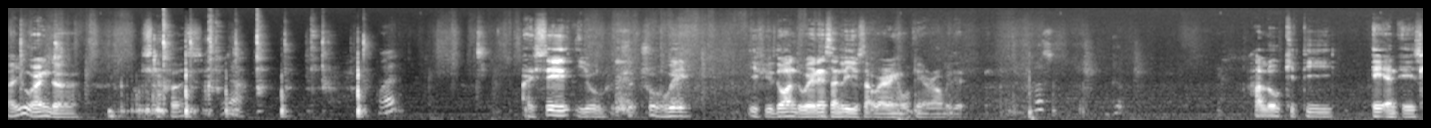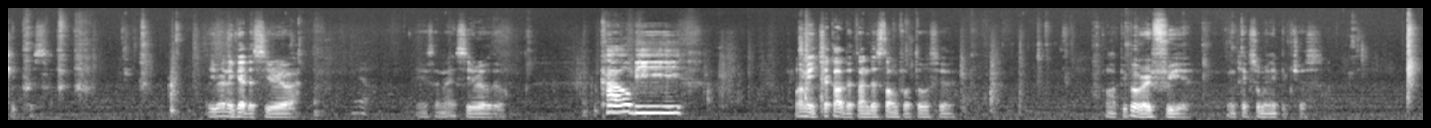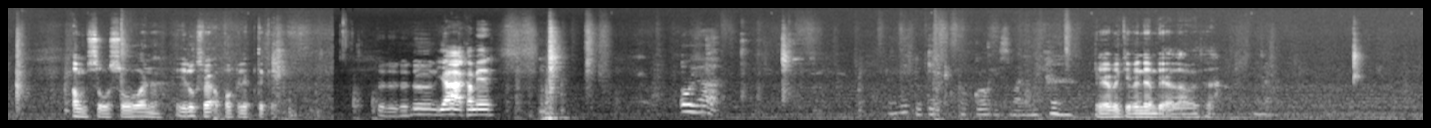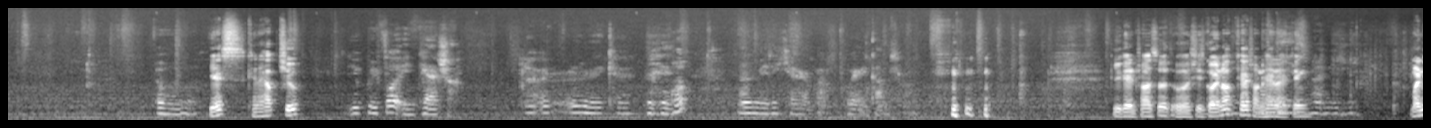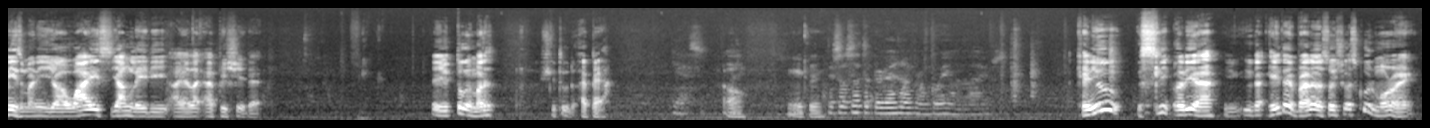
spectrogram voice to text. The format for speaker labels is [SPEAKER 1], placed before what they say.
[SPEAKER 1] Are you wearing the slippers?
[SPEAKER 2] Yeah. What?
[SPEAKER 1] I say you should throw away. If you don't want to wear, then suddenly you start wearing and walking around with it.
[SPEAKER 2] What's
[SPEAKER 1] Hello Kitty A and A slippers. You want to get the cereal? Ah?
[SPEAKER 2] yeah.
[SPEAKER 1] It's a nice cereal though. Calbee! Mommy, check out the thunderstorm photos here. Wow, people very free. Eh. Can take so many pictures. I'm so so one. ah. It looks very apocalyptic. eh. Come in.
[SPEAKER 2] Oh yeah. I need to give Coco his money.
[SPEAKER 1] You haven't given them their allowance. Ah.
[SPEAKER 2] uh,
[SPEAKER 1] Yes, can I help you?
[SPEAKER 2] you prefer in cash ah?
[SPEAKER 3] I, I don't really care.
[SPEAKER 2] what?
[SPEAKER 3] I don't really care about where it comes from.
[SPEAKER 1] You can transfer to her. She's got enough cash on hand, I
[SPEAKER 2] Money is
[SPEAKER 1] think.
[SPEAKER 2] money.
[SPEAKER 1] Money is money. You're a wise young lady. I like. I appreciate that. Hey, you took your mother. She took the iPad. ah?
[SPEAKER 3] Yes.
[SPEAKER 1] Oh, okay.
[SPEAKER 3] It's also to prevent her from going on lives.
[SPEAKER 1] Can you sleep early? Ah, you, you got. Can you tell your brother also? She got school tomorrow, right?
